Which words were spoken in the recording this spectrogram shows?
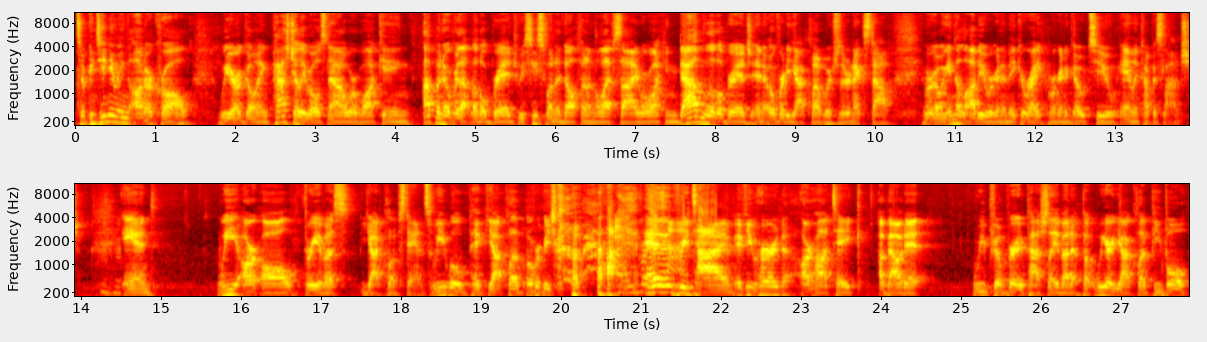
So continuing on our crawl, we are going past Jelly Rolls now. We're walking up and over that little bridge. We see Swan and Dolphin on the left side. We're walking down the little bridge and over to Yacht Club, which is our next stop. And we're going in the lobby. We're going to make a right and we're going to go to Ale & Compass Lounge. And we are all three of us yacht club stands. We will pick yacht club over beach club Every every time. If you heard our hot take about it, we feel very passionately about it. But we are yacht club people.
